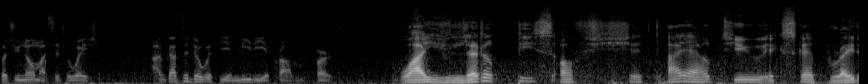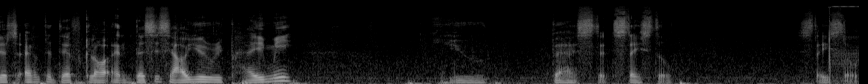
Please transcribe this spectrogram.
but you know my situation. I've got to deal with the immediate problems first. Why, you little piece of shit. I helped you escape Raiders and the Deathclaw, and this is how you repay me? You bastard. Stay still. Stay still.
